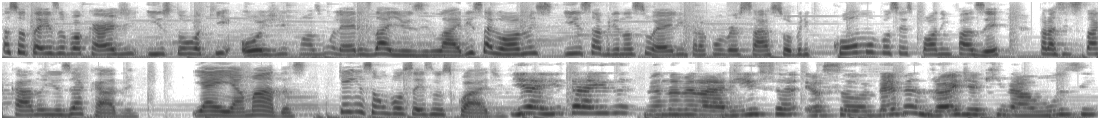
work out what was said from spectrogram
eu sou Thaisa Bocardi e estou aqui hoje com as mulheres da Use, Larissa Gomes e Sabrina Suelen, para conversar sobre como vocês podem fazer para se destacar no Use Academy. E aí, amadas, quem são vocês no squad? E aí, Thaisa? Meu nome é Larissa, eu sou Dev Android aqui na USE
